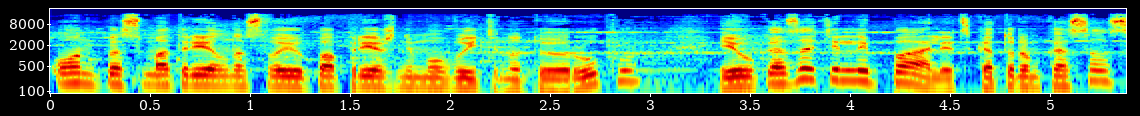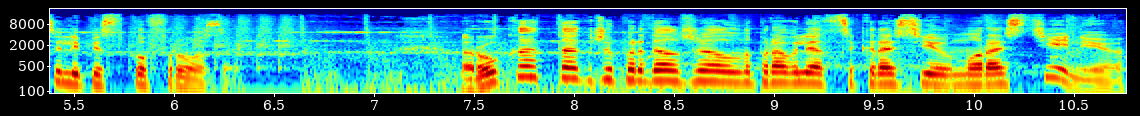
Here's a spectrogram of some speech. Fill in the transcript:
Он посмотрел на свою по-прежнему вытянутую руку и указательный палец, которым касался лепестков розы. Рука также продолжала направляться к красивому растению,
